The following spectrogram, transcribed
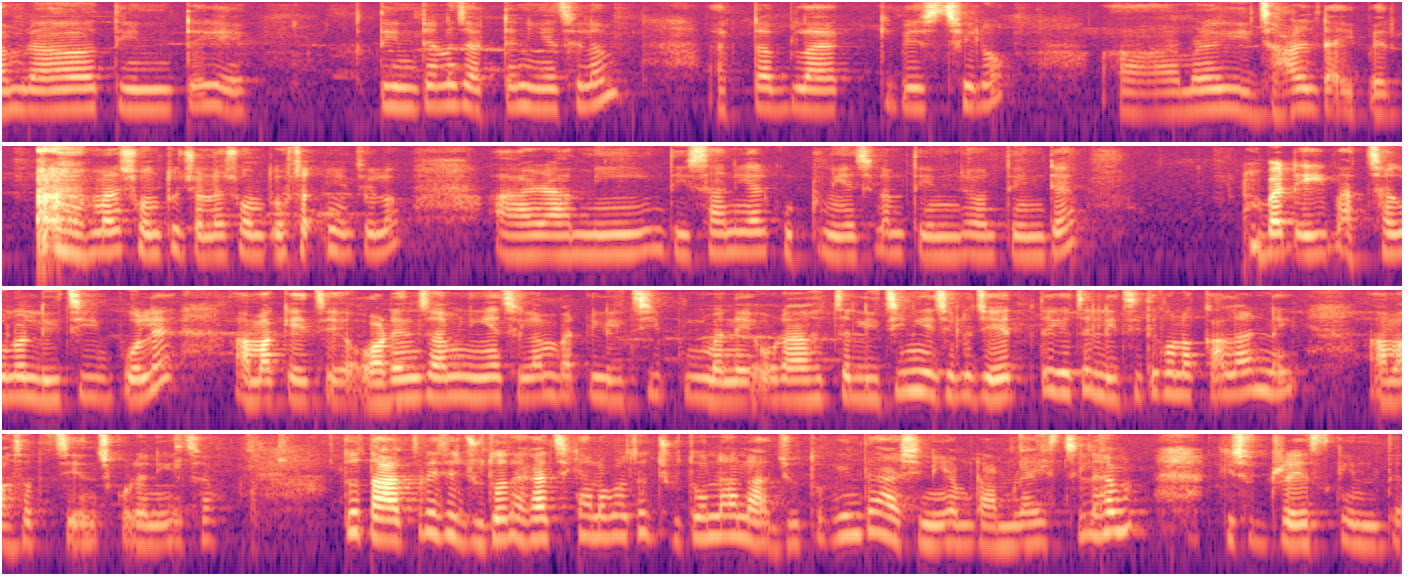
আমরা তিনটে তিনটে না চারটে নিয়েছিলাম, একটা ব্ল্যাক কি ছিল, আর মানে ঝাল টাইপের মানে সন্তুর জন্য সন্তুটা নিয়েছিল। আর আমি, দিশানি আর কুট্টু নিয়েছিলাম তিনজন, তিনটে। বাট এই বাচ্চাগুলো লিচি বলে আমাকে যে অরেঞ্জ আমি নিয়েছিলাম বাট লিচি মানে ওরা হচ্ছে লিচি নিয়েছিল, যেহেতু দেখেছে লিচিতে কোনো কালার নেই, আমার সাথে চেঞ্জ করে নিয়েছে। তো তারপরে যে জুতো দেখাচ্ছি কেন বলছো জুতো না না, জুতো কিনতে আসিনি আমরা আমরা এসেছিলাম কিছু ড্রেস কিনতে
